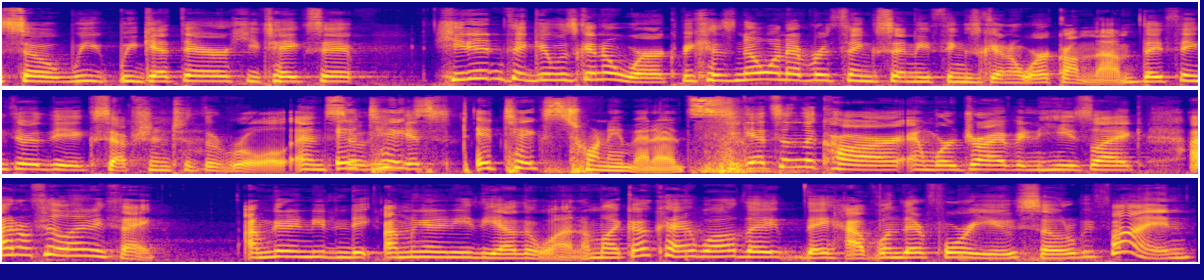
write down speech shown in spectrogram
So we, we get there, he takes it. He didn't think it was going to work because no one ever thinks anything's going to work on them. They think they're the exception to the rule. And so it takes gets it takes 20 minutes. he gets in the car and we're driving. And he's like, I don't feel anything. I'm gonna need I'm gonna need the other one. I'm like, okay, well they they have one there for you, so it'll be fine.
